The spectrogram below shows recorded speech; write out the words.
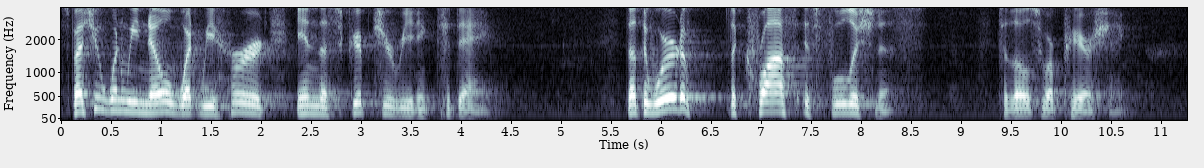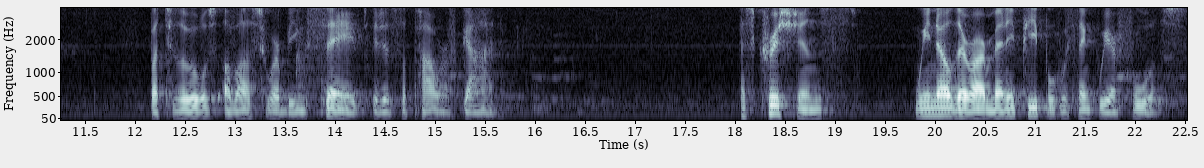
Especially when we know what we heard in the scripture reading today that the word of the cross is foolishness to those who are perishing, but to those of us who are being saved, it is the power of God. As Christians, we know there are many people who think we are fools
